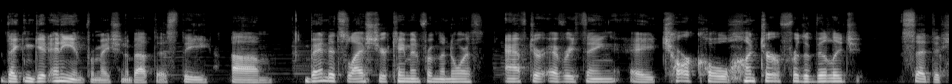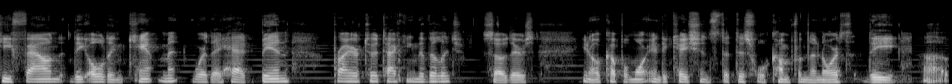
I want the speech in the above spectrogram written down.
they can get any information about this. The um, bandits last year came in from the north. After everything, a charcoal hunter for the village said that he found the old encampment where they had been prior to attacking the village. So there's, you know, a couple more indications that this will come from the north. The uh,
